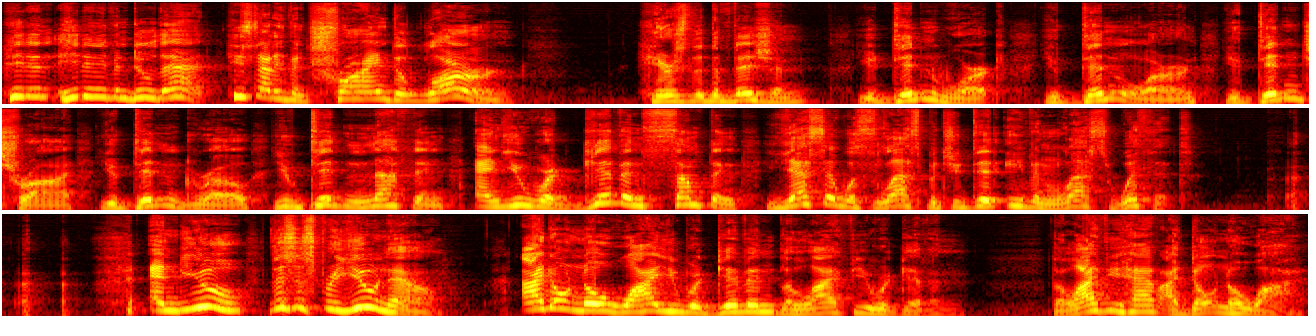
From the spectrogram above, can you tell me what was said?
he didn't. He didn't even do that. He's not even trying to learn. Here's the division you didn't work, you didn't learn, you didn't try, you didn't grow, you did nothing, and you were given something. Yes, it was less, but you did even less with it. and you, this is for you now. I don't know why you were given the life you were given. The life you have, I don't know why.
